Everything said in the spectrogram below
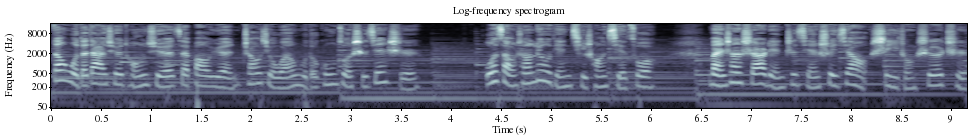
当我的大学同学在抱怨朝九晚五的工作时间时，我早上六点起床写作，晚上十二点之前睡觉是一种奢侈。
